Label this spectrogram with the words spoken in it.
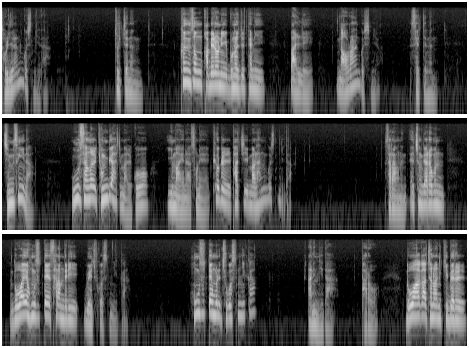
돌리라는 것입니다. 둘째는 큰 성 바벨론이 무너질 테니 빨리 나오라는 것이며 셋째는 짐승이나 우상을 경배하지 말고 이마에나 손에 표를 받지 말라는 것입니다. 사랑하는 애청자 여러분, 노아의 홍수 때 사람들이 왜 죽었습니까? 홍수 때문에 죽었습니까? 아닙니다. 바로 노아가 전한 기별을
